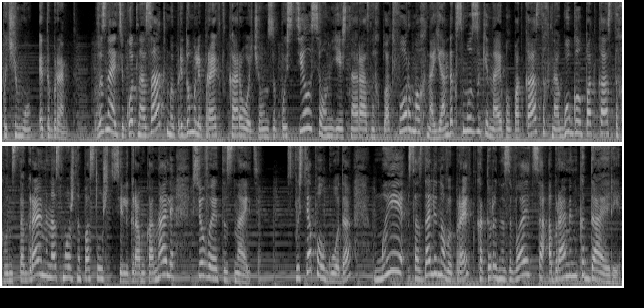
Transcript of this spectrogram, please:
почему это бренд. Вы знаете, год назад мы придумали проект «Короче». Он запустился, он есть на разных платформах, на Яндекс Музыке, на Apple подкастах, на Google подкастах, в Инстаграме нас можно послушать, в Телеграм-канале. Все вы это знаете. Спустя полгода мы создали новый проект, который называется «Абраменко Дайри».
